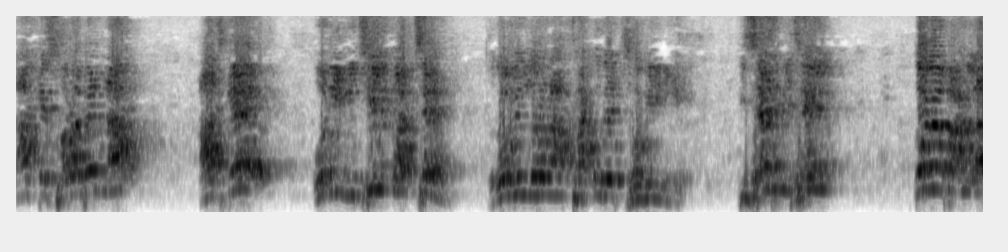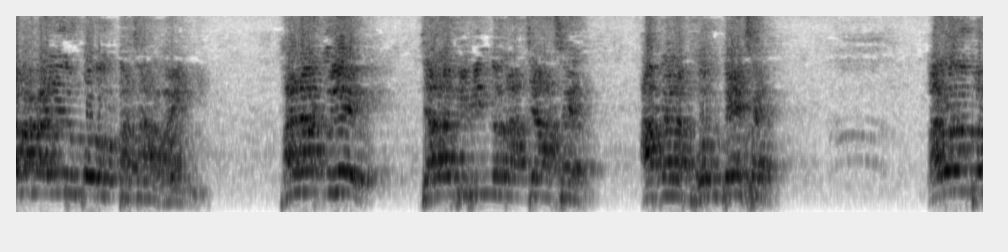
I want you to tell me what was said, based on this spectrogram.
তাকে সরাবেন না। আজকে উনি মিছিল করছেন রবীন্দ্রনাথ ঠাকুরের ছবি নিয়ে। কিসের মিছিল? কোন বাংলা বাঙালির উপর অত্যাচার হয়নি। থানা খুলে যারা বিভিন্ন রাজ্যে আছেন, আপনারা ভোট পেয়েছেন। কারোর উপর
